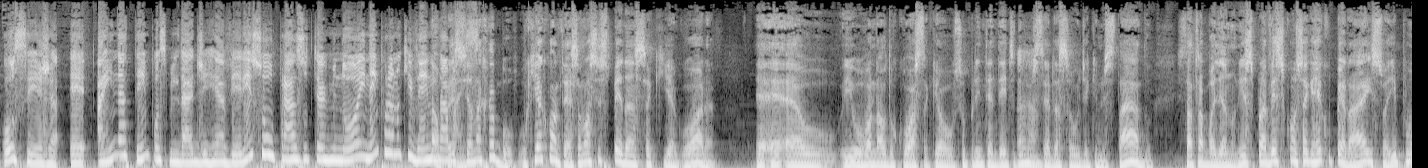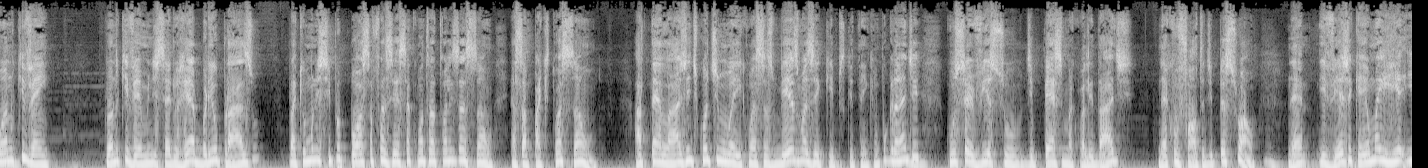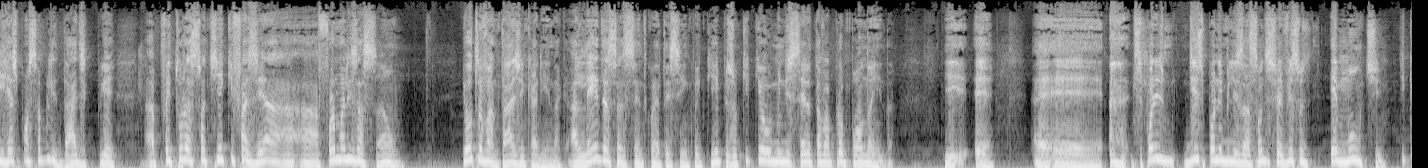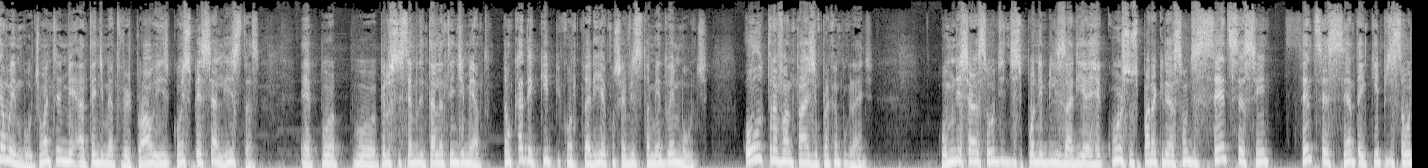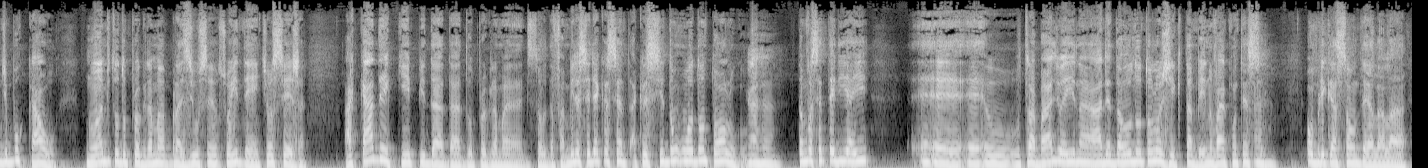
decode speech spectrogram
Ou seja, é, ainda tem possibilidade de reaver isso ou o prazo terminou e nem para o ano que vem não, não dá mais? Esse ano acabou. O que acontece? A nossa esperança aqui agora é, é, é o, e o Ronaldo Costa, que é o superintendente do uhum. Ministério da Saúde aqui no estado, está trabalhando nisso para ver se consegue recuperar isso aí para o uhum. ano que vem. Para o ano que vem o Ministério reabrir o prazo para que o município possa fazer essa contratualização, essa pactuação. Até lá a gente continua aí com essas mesmas equipes que tem em Campo Grande, uhum. com serviço de péssima qualidade, né, com falta de pessoal, uhum. né? E veja que aí é uma irresponsabilidade, porque a prefeitura só tinha que fazer a, a, formalização. E outra vantagem, Karina, além dessas 145 equipes, o que que o ministério estava propondo ainda? E é é, é, disponibilização de serviços emulti. O que, que é um emulti? Um atendimento virtual e com especialistas é, por, por, pelo sistema de teleatendimento. Então, cada equipe contaria com serviço também do emulti. Outra vantagem para Campo Grande. O Ministério da Saúde disponibilizaria recursos para a criação de 160, 160 equipes de saúde bucal no âmbito do programa Brasil Sorridente, ou seja, a cada equipe da, da, do programa de saúde da família seria acrescido um odontólogo. Uhum. Então você teria aí é, é, é, o, o, trabalho aí na área da odontologia, que também não vai acontecer. Uhum. Obrigação dela, ela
